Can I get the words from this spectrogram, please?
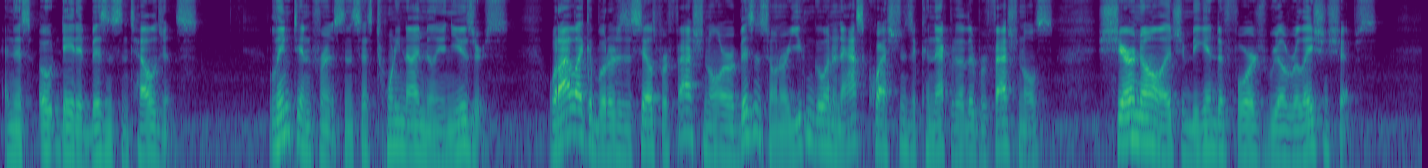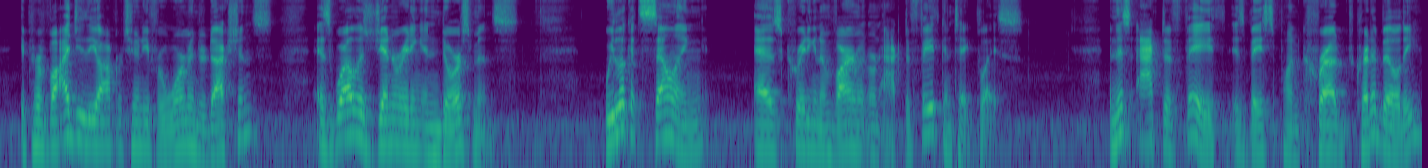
and this outdated business intelligence. LinkedIn, for instance, has 29 million users. What I like about it as a sales professional or a business owner, you can go in and ask questions and connect with other professionals, share knowledge, and begin to forge real relationships. It provides you the opportunity for warm introductions as well as generating endorsements. We look at selling as creating an environment where an act of faith can take place. And this act of faith is based upon credibility,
